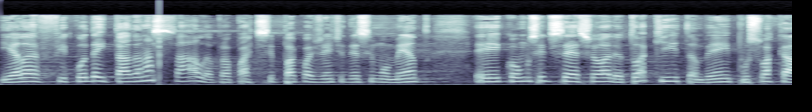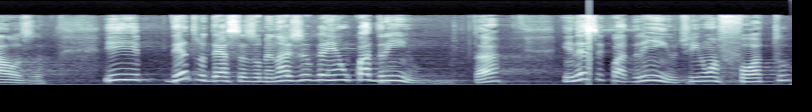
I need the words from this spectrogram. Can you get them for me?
e ela ficou deitada na sala para participar com a gente desse momento e como se dissesse: Olha, eu estou aqui também por sua causa. E dentro dessas homenagens eu ganhei um quadrinho, tá? E nesse quadrinho tinha uma foto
